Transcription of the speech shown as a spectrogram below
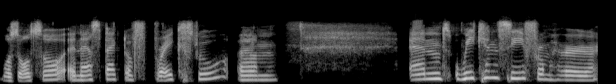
was also an aspect of breakthrough. Um, and we can see from her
